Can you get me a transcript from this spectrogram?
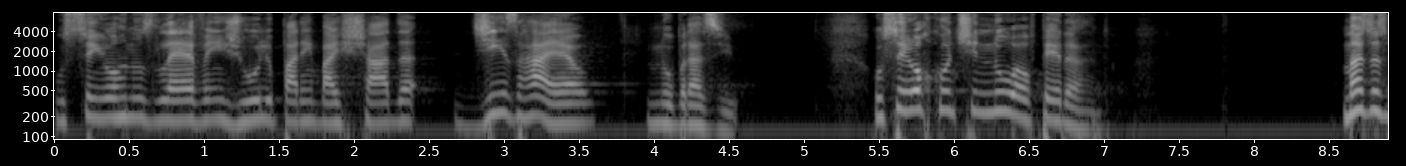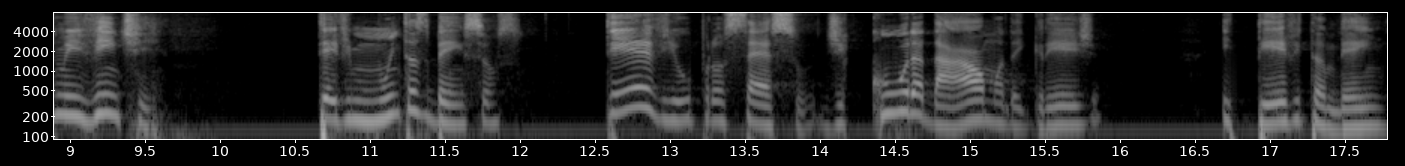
o Senhor nos leva em julho para a embaixada de Israel no Brasil. O Senhor continua operando. Mas 2020 teve muitas bênçãos, teve o processo de cura da alma da igreja e teve também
